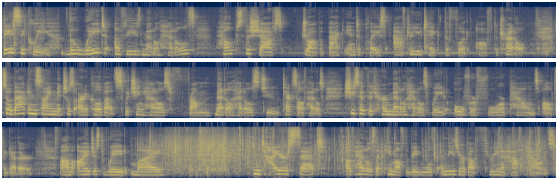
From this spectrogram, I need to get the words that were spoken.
Basically, the weight of these metal heddles helps the shafts drop back into place after you take the foot off the treadle. So back in Syne Mitchell's article about switching heddles from metal heddles to Texsolv heddles, she said that her metal heddles weighed over four pounds altogether. Um, I just weighed my entire set of heddles that came off the Baby Wolf, and these are about three and a half pounds.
